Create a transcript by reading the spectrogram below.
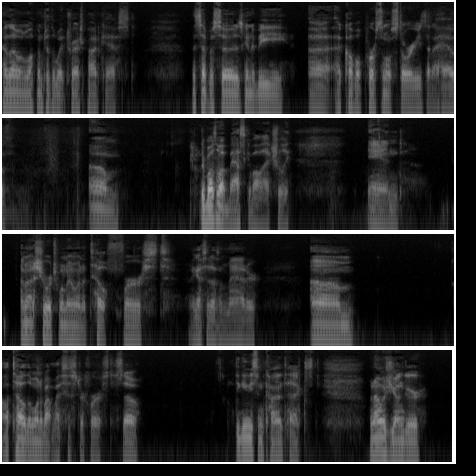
Hello and welcome to the White Trash Podcast. This episode is going to be uh, a couple personal stories that I have. Um, they're both about basketball, actually, and I'm not sure which one I want to tell first. I guess it doesn't matter. Um, I'll tell the one about my sister first. So, to give you some context, when I was younger,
